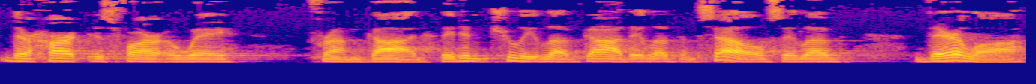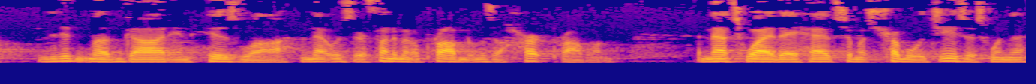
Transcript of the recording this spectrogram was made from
their heart is far away from God. They didn't truly love God. They loved themselves. They loved their law. They didn't love God and His law. And that was their fundamental problem. It was a heart problem. And that's why they had so much trouble with Jesus when the,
